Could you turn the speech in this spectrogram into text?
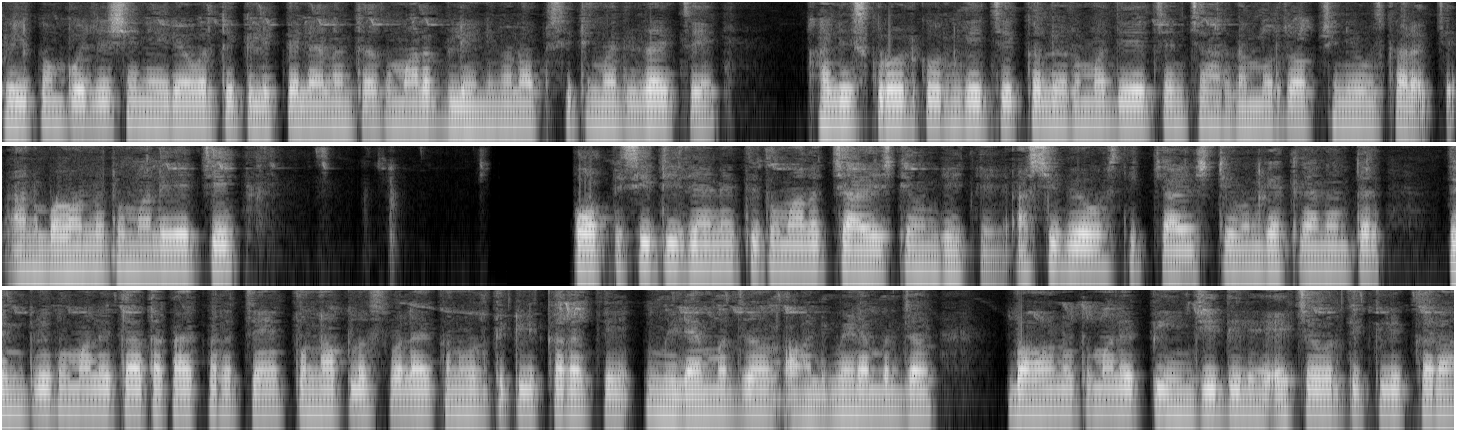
फिल कंपोजिशन एरियावरती क्लिक केल्यानंतर तुम्हाला ब्लेंडिंग ऑन ऑप्सिटीमध्ये जायचे. खाली स्क्रोल करून घ्यायचे कलरमध्ये यायचे चार नंबरचं ऑप्शन यूज करायचे. आणि भावानं तुम्हाला याची ऑपिसिटी जे आहे ना ती तुम्हाला चाळीस ठेवून घ्यायची आहे. अशी व्यवस्थित चाळीस ठेवून घेतल्यानंतर सिम्पली तुम्हाला इथं आता काय करायचं आहे पुन्हा प्लसवाला आयकॉनवरती क्लिक करायचे मीडियामध्ये जाऊन ऑल मीडियामध्ये जाऊन भावानं तुम्हाला पी एन जी दिले याच्यावरती क्लिक करा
